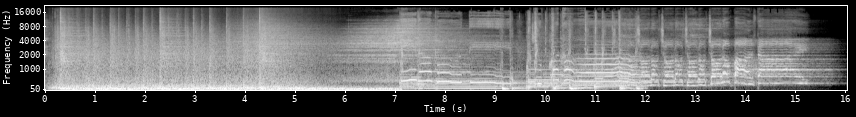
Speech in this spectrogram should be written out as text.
চলো চলো চলো চলো পাল্টাই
